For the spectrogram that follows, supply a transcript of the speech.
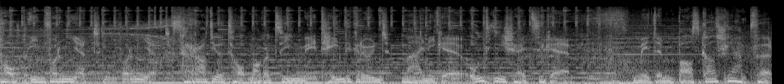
Top informiert. Das Radio Top Magazin mit Hintergrund, Meinungen und Einschätzungen mit dem Pascal Schläpfer.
